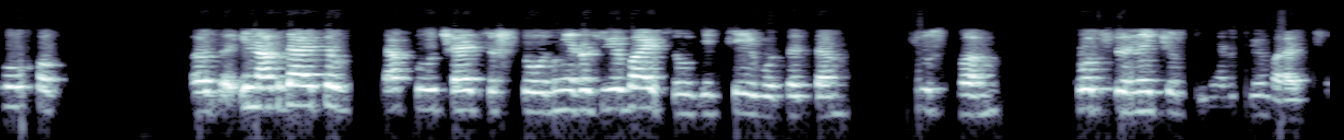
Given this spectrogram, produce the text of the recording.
плохо. Иногда это так получается, что не развивается у детей вот это чувство, родственные чувства не развиваются.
